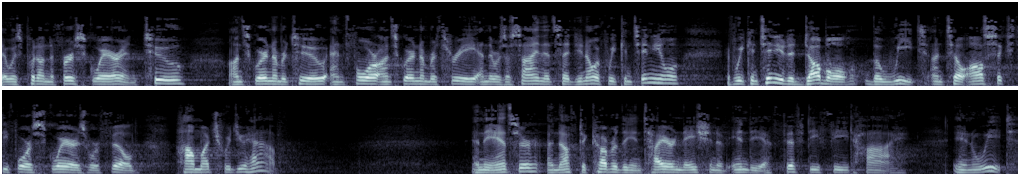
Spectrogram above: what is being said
that was put on the first square and two on square number two and four on square number three. And there was a sign that said, you know, if we continue, if we continue to double the wheat until all 64 squares were filled, how much would you have? And the answer, enough to cover the entire nation of India 50 feet high in wheat.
